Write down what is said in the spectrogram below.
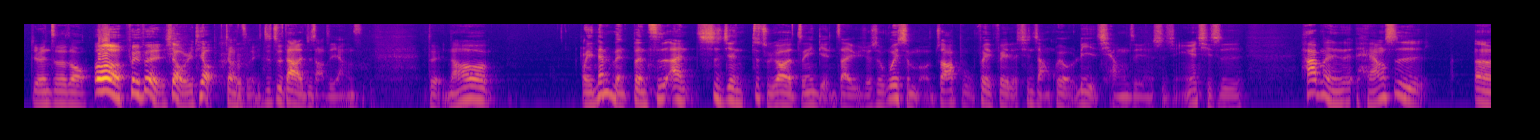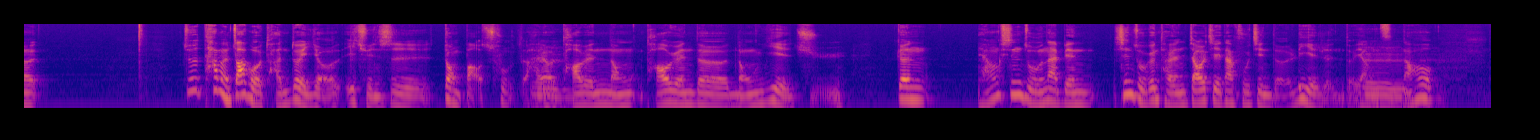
有人知道说，哦，狒狒吓我一跳，这样子，这最大的就长这样子，对，然后。诶，但本本次案事件最主要的争议点在于，就是为什么抓捕狒狒的现场会有猎枪这件事情？因为其实他们好像是，呃，就是他们抓捕的团队有一群是动保处的，还有桃园农桃园的农业局，跟好像新竹那边新竹跟桃园交界那附近的猎人的样子，嗯、然后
